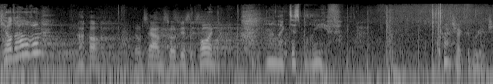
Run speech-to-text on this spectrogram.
Killed all of them? Oh, don't sound so disappointed. More like disbelief. Check the bridge.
